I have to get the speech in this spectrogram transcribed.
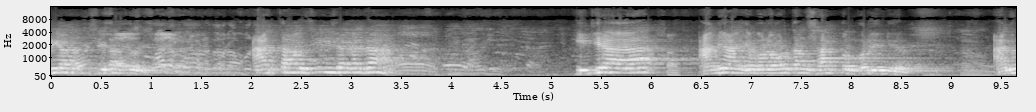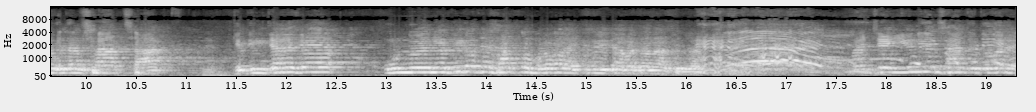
গেছি সেটা তো। আর তা এই জায়গাটা এটা আমি আগে মনে করতাম সাত নম্বর ইউনিয়ন আমি বলতাম সাত সাত কিন্তু এটা যে উন্নয়নের দিকে যে সাত নম্বর করা এটা আমার জানা আছে না মানে ইউনিয়ন পারে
